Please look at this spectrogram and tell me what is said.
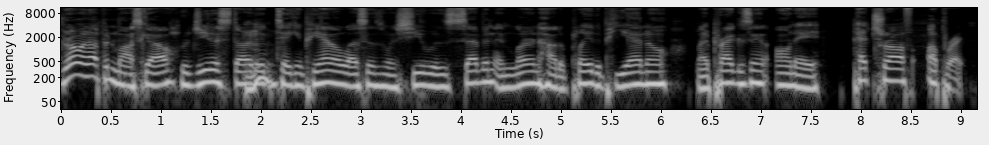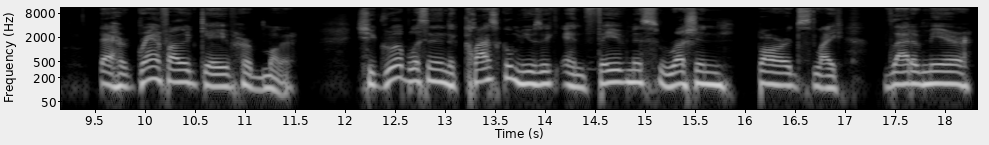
Growing up in Moscow, Regina started mm. taking piano lessons when she was seven and learned how to play the piano by practicing on a Petrof upright that her grandfather gave her mother. She grew up listening to classical music and famous Russian bards like Vladimir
